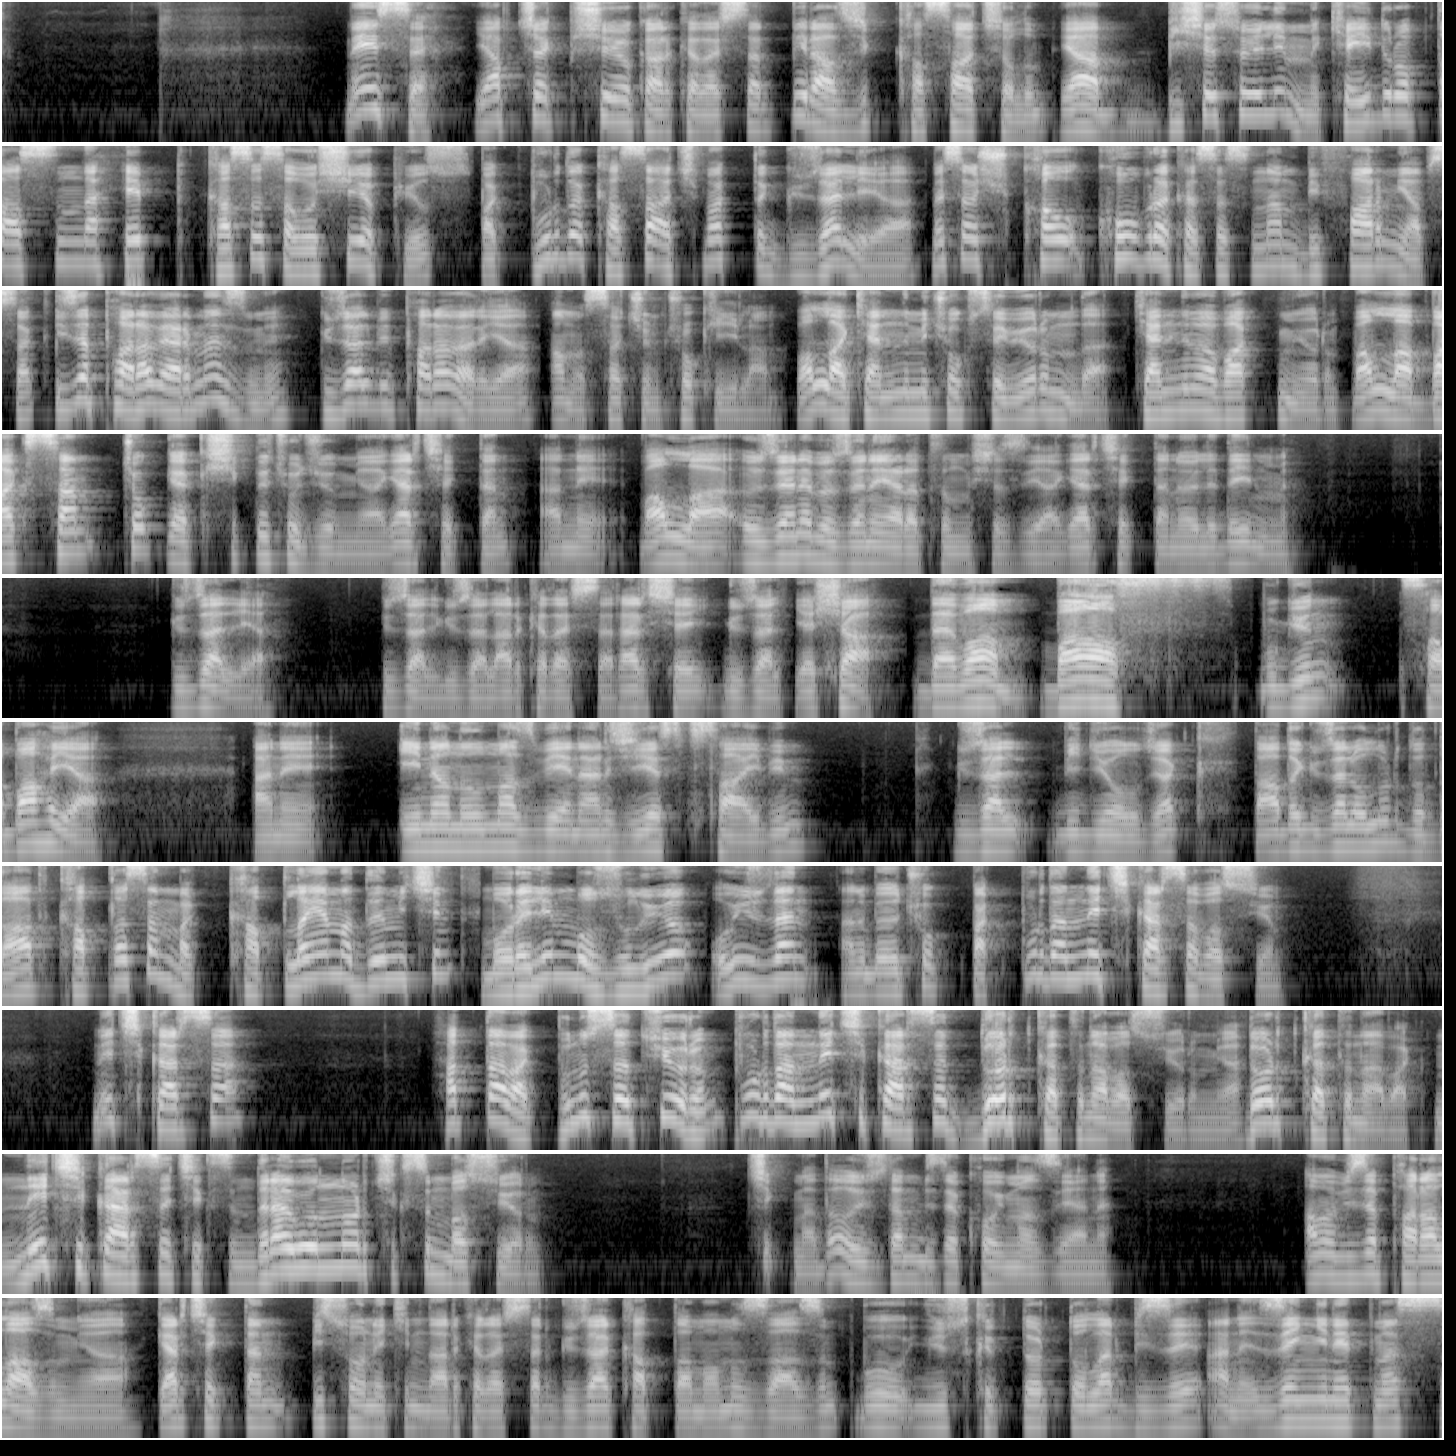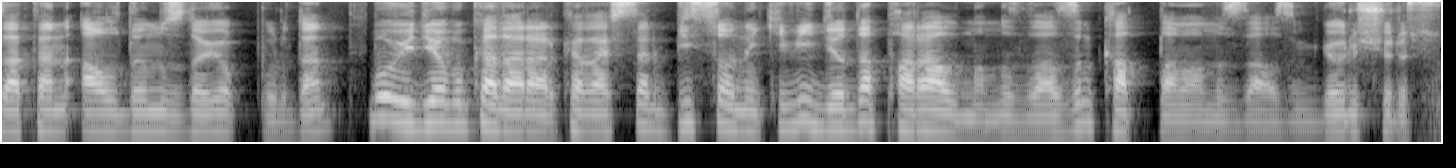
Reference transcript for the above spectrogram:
Neyse yapacak bir şey yok arkadaşlar. Birazcık kasa açalım. Ya bir şey söyleyeyim mi? K-Drop'ta aslında hep kasa savaşı yapıyoruz. Bak burada kasa açmak da güzel ya. Mesela şu Cobra kasasından bir farm yapsak bize para vermez mi? Güzel bir para ver ya. Ama saçım çok iyi lan. Valla kendimi çok seviyorum da kendime bakmıyorum. Valla baksam çok yakışıklı çocuğum ya gerçekten. Hani valla özene bözene yaratılmışız ya. Gerçekten öyle değil mi? Güzel ya. Güzel güzel arkadaşlar her şey güzel. Yaşa. Devam. Bas. Bugün sabah ya. Hani inanılmaz bir enerjiye sahibim. Güzel video olacak. Daha da güzel olurdu. Daha katlasam bak katlayamadığım için moralim bozuluyor. O yüzden hani böyle çok bak buradan ne çıkarsa basıyorum. Ne çıkarsa Hatta bak bunu satıyorum. Buradan ne çıkarsa 4 katına basıyorum ya. 4 katına bak. Ne çıkarsa çıksın. Dragon Lord çıksın basıyorum. Çıkmadı o yüzden bize koymaz yani. Ama bize para lazım ya. Gerçekten bir sonrakinde arkadaşlar güzel katlamamız lazım. Bu 144 dolar bizi hani zengin etmez. Zaten aldığımız da yok buradan. Bu video bu kadar arkadaşlar. Bir sonraki videoda para almamız lazım. Katlamamız lazım. Görüşürüz.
